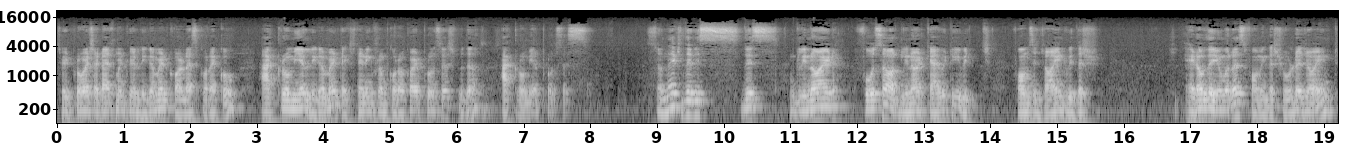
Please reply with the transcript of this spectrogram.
so it provides attachment to a ligament called as coracoacromial ligament extending from coracoid process to the acromial process. So next there is this glenoid fossa or glenoid cavity which forms a joint with the head of the humerus forming the shoulder joint.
